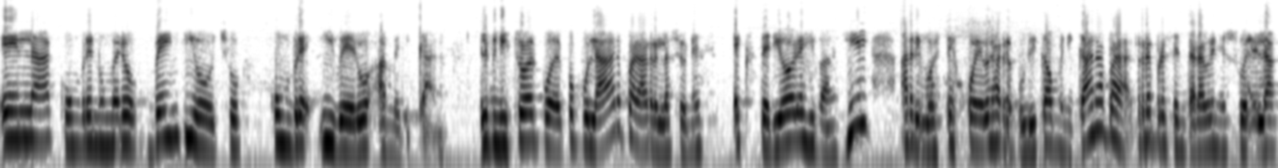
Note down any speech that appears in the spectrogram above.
en la cumbre número 28, cumbre iberoamericana. El ministro del Poder Popular para Relaciones Exteriores, Iván Gil, arribó este jueves a República Dominicana para representar a Venezuela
